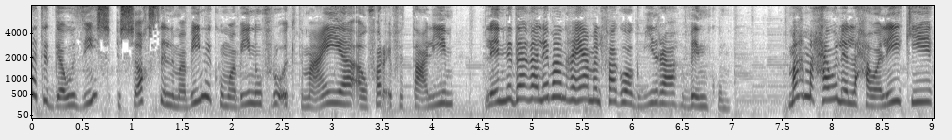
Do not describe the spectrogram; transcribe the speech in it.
ما تتجوزيش الشخص اللي ما بينك وما بينه فروق اجتماعية أو فرق في التعليم لأن ده غالبا هيعمل فجوة كبيرة بينكم. مهما حاول اللي حواليكي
